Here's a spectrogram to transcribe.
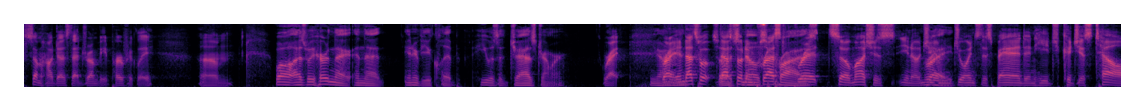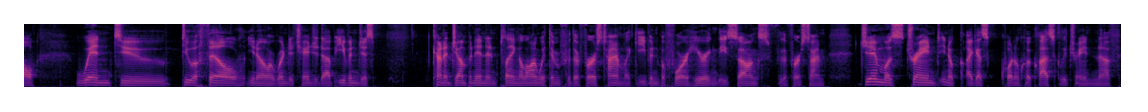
somehow does that drum beat perfectly. Um, Well, as we heard in that in that interview clip, he was a jazz drummer. Right. You know what I right. mean? And that's what So that's what no impressed surprise. Britt so much is, you know, Jim Right. joins this band and he could just tell when to do a fill, you know, or when to change it up, even just kind of jumping in and playing along with him for the first time, like even before hearing these songs for the first time. Jim was trained, you know, I guess quote unquote classically trained enough.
